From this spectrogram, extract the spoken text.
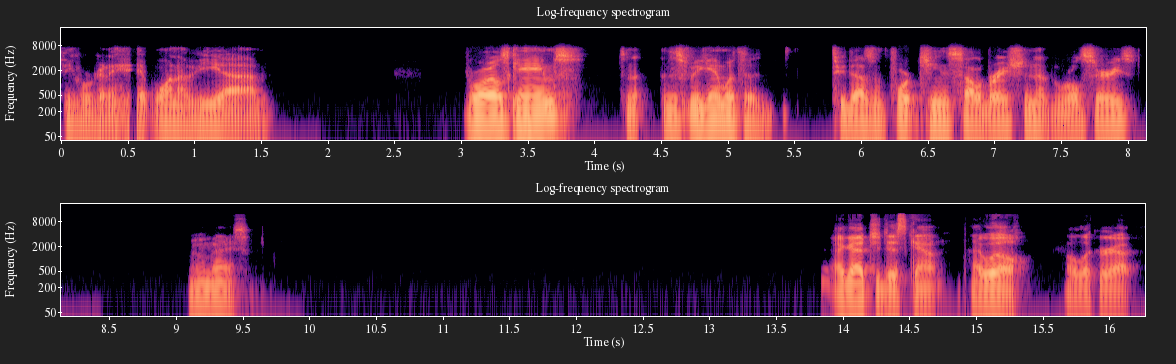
think we're going to hit one of the uh, Royals games this weekend with the 2014 celebration of the World Series. Oh, nice. I got you discount. I will. I'll look her up.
